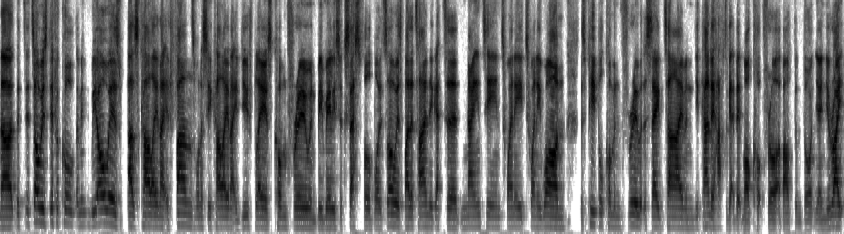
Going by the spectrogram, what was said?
No, it's, always difficult. I mean, we always, as Carlisle United fans, want to see Carlisle United youth players come through and be really successful. But it's always by the time they get to 19, 20, 21, there's people coming through at the same time, and you kind of have to get a bit more cutthroat about them, don't you? And you're right,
